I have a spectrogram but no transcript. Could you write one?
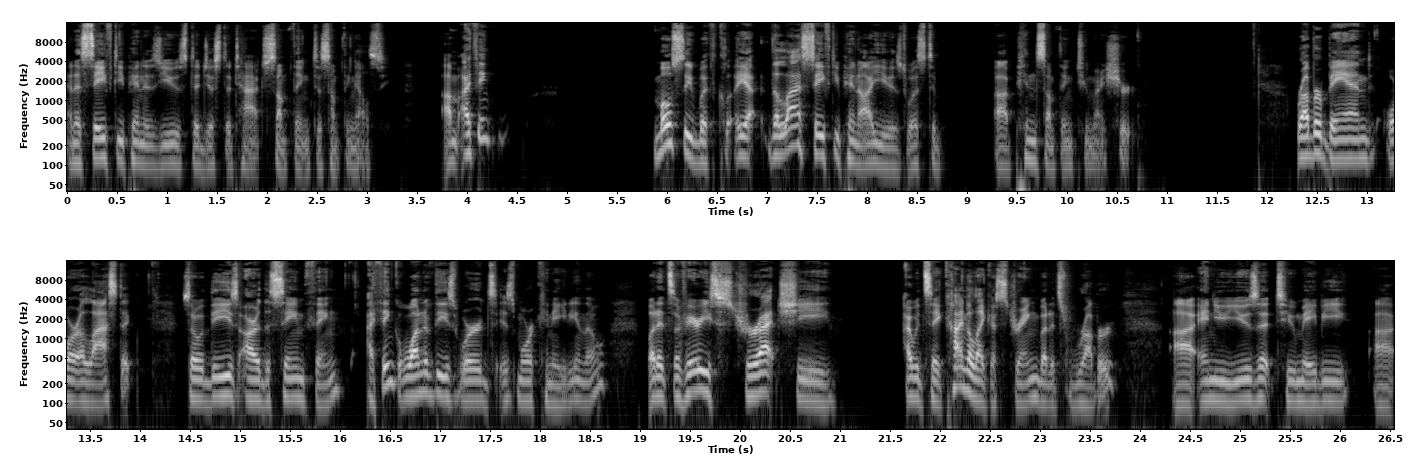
And a safety pin is used to just attach something to something else. Um, I think mostly with yeah, the last safety pin I used was to uh, pin something to my shirt rubber band, or elastic. So these are the same thing. I think one of these words is more Canadian though, but it's a very stretchy, I would say kind of like a string, but it's rubber. Uh, and you use it to maybe uh,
